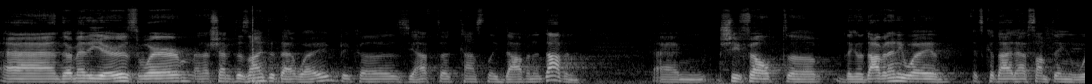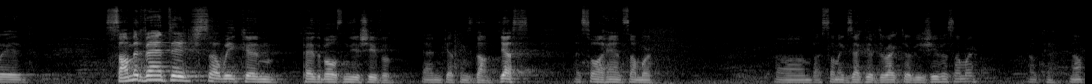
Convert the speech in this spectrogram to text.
And there are many years where, and Hashem designed it that way, because you have to constantly daven and daven. And she felt uh, they're going to daven anyway. It's kedai to have something with some advantage so we can pay the bills in the yeshiva and get things done. Yes, I saw a hand somewhere um, by some executive director of yeshiva somewhere. Okay, no?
